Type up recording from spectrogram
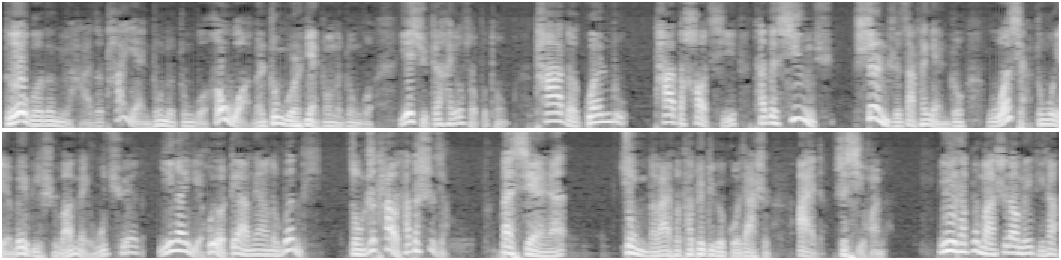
德国的女孩子，她眼中的中国和我们中国人眼中的中国，也许真还有所不同。她的关注、她的好奇、她的兴趣，甚至在她眼中，我想中国也未必是完美无缺的，应该也会有这样那样的问题。总之，她有她的视角，但显然，总的来说，她对这个国家是爱的，是喜欢的。因为他不满社交媒体上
